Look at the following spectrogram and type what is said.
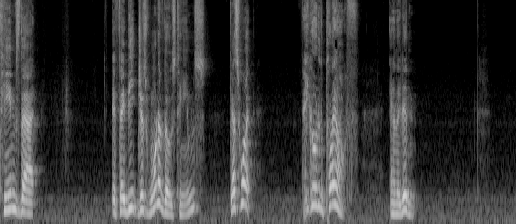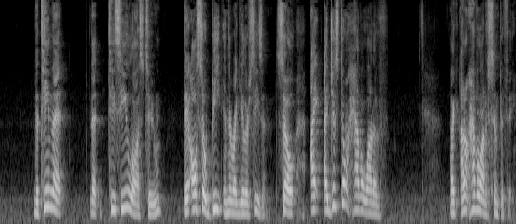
teams that, if they beat just one of those teams, guess what? They go to the playoff. And they didn't. The team that, that TCU lost to, they also beat in the regular season. So I, I just don't have a lot of, like, I don't have a lot of sympathy.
